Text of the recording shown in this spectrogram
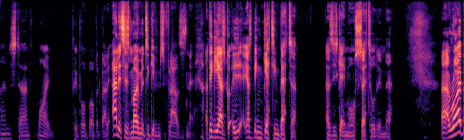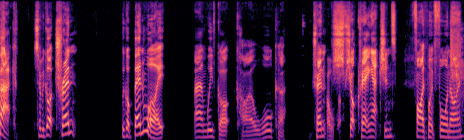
I understand why people are bothered about it, and it's his moment to give him some flowers, isn't it? I think he has got. He has been getting better as he's getting more settled in there. Uh, right back. So we've got Trent, we've got Ben White, and we've got Kyle Walker. Trent Oh. sh- shot creating actions five point four nine.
